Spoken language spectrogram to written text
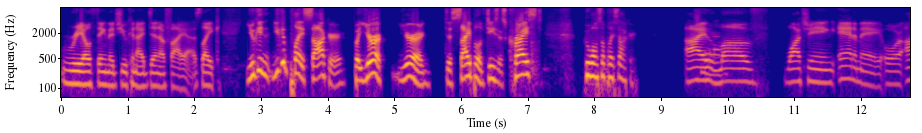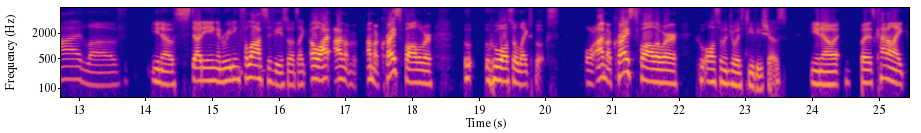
real thing that you can identify as. Like you can you can play soccer, but you're a you're a disciple of Jesus Christ who also plays soccer. I Yeah. love watching anime or I love you know studying and reading philosophy. So it's like, oh, I, I'm a I'm a Christ follower who, who also likes books, or I'm a Christ follower who also enjoys TV shows. You know, but it's kind of like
